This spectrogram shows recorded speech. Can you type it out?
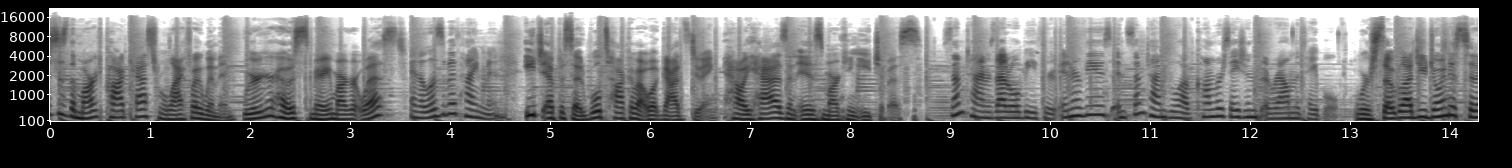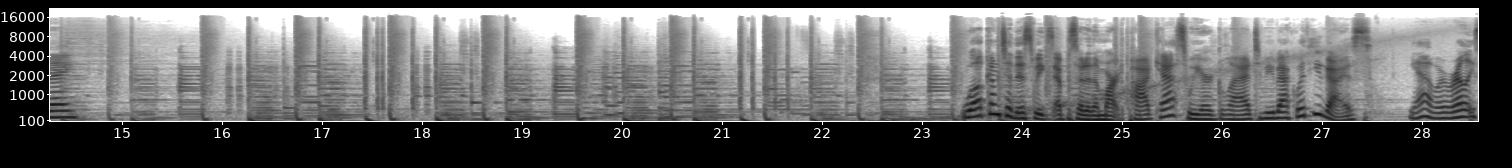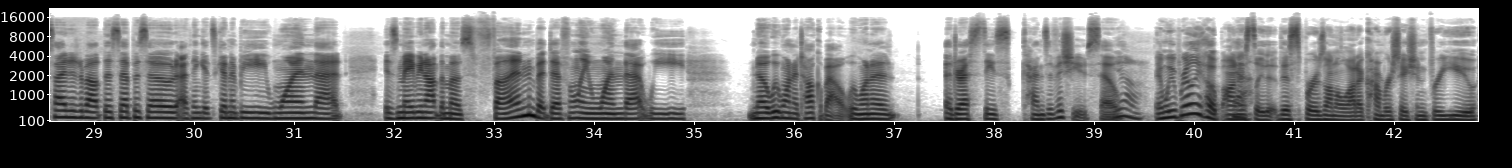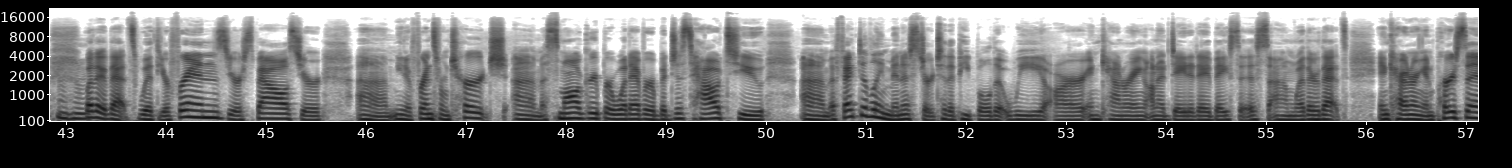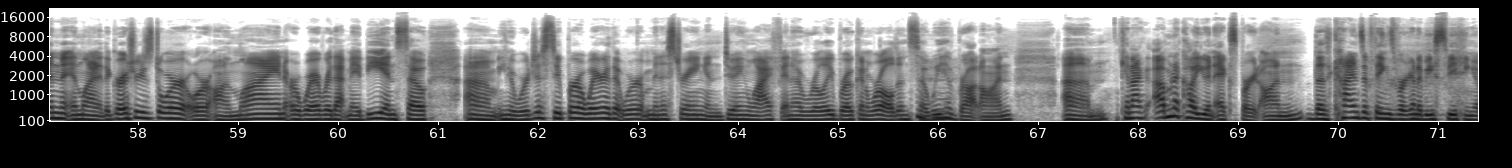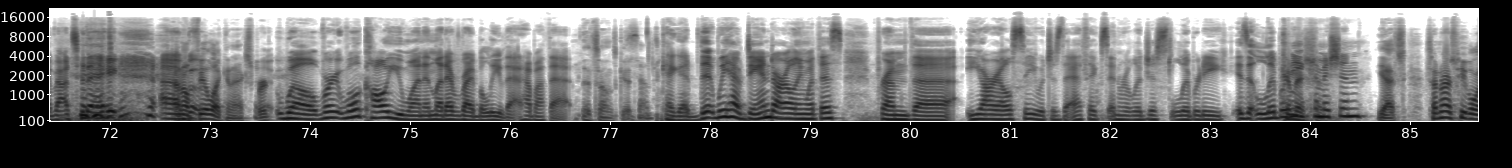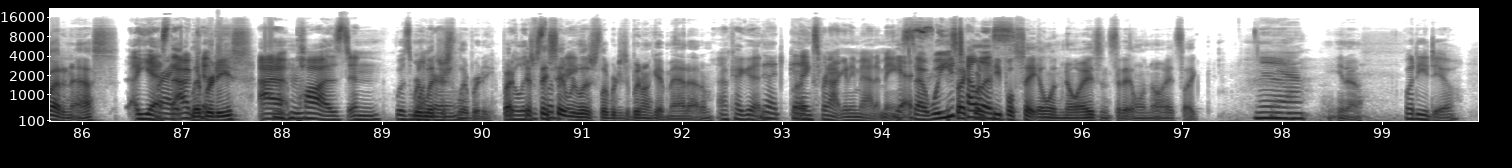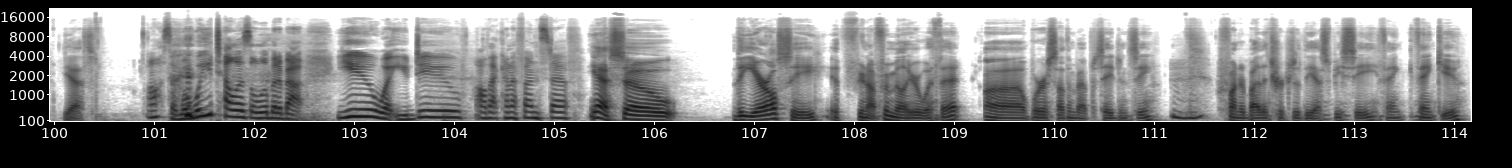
This is the Marked Podcast from Lifeway Women. We're your hosts, Mary Margaret West. And Elizabeth Hyndman. Each episode, we'll talk about what God's doing, how He has and is marking each of us. Sometimes that will be through interviews, and sometimes we'll have conversations around the table. We're so glad you joined us today. Welcome to this week's episode of the Marked Podcast. We are glad to be back with you guys. Yeah, we're really excited about this episode. I think it's going to be one that is maybe not the most fun, but definitely one that we know we want to talk about. We want to address these kinds of issues. So yeah, and we really hope honestly yeah. that this spurs on a lot of conversation for you, mm-hmm. whether that's with your friends, your spouse, your um, you know friends from church, um, a small group or whatever. But just how to um, effectively minister to the people that we are encountering on a day to day basis, um, whether that's encountering in person, in line at the grocery store, or online, or wherever that may be. And so, um, you know, we're just super aware that we're ministering and doing life in a really broken world, and so mm-hmm. we have brought on. Um, can I? I'm going to call you an expert on the kinds of things we're going to be speaking about today. Um, I don't but, feel like an expert. Well, we will call you one and let everybody believe that. How about that? That sounds good. Sounds okay, good. We have Dan Darling with us from the ERLC, which is the Ethics and Religious Liberty. Is it Liberty Commission? Commission? Yes. Sometimes people add an S. Uh, yes. Right. I, Liberties. I mm-hmm. paused and was religious liberty. But religious if they liberty. say religious liberties, we don't get mad at them. Okay, good. good, good. Thanks for not getting mad at me. Yes. So will you it's tell like when us? people say Illinois instead of Illinois. It's like yeah. You know. What do you do? Yes. Awesome. Well, will you tell us a little bit about you, what you do, all that kind of fun stuff? Yeah. So, the ERLC, if you're not familiar with it, uh, we're a Southern Baptist agency mm-hmm. funded by the Church of the SBC. Thank, thank you.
